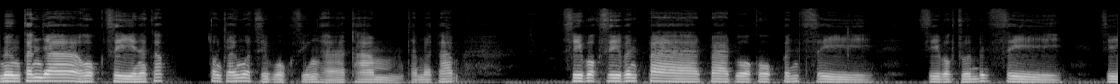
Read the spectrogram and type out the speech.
หนึ่งกันยาหกสี่นะครับ ต้องใช้งวดสิบหกสิงหาทำใช่ไหมครับสี่บวกสี่เป็นแปดแปดบวกหกเป็นสี่สี่บวกศูนย์เป็นสี่ สี่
